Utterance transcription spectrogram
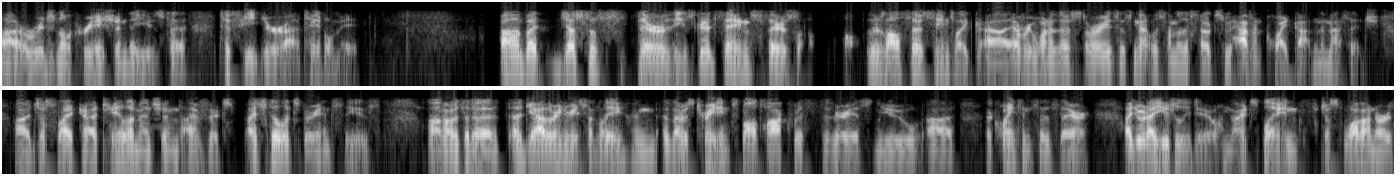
uh, original creation they used to, to feed your uh, table mate. Um, but just as there are these good things, there's there's also seems like uh, every one of those stories is met with some of the folks who haven't quite gotten the message. Uh, just like uh, Kayla mentioned, I've I still experience these. Um, I was at a, a, gathering recently, and as I was trading small talk with the various new uh, acquaintances there, I do what I usually do, and I explain just what on earth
